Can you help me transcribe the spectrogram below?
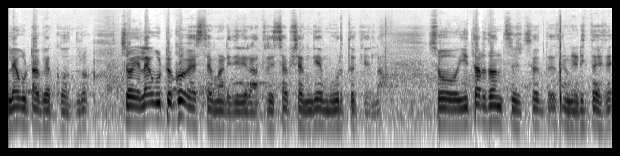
ಎಲೆ ಊಟ ಬೇಕು ಅಂದರು. ಸೊ ಎಲೆ ಊಟಕ್ಕೂ ವ್ಯವಸ್ಥೆ ಮಾಡಿದ್ದೀವಿ ರಾತ್ರಿ ರಿಸೆಪ್ಷನ್ಗೆ ಮುಹೂರ್ತಕ್ಕೆಲ್ಲ. ಸೊ ಈ ಥರದೊಂದು ಸ- ಸ- ನಡೀತಾ ಇದೆ.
